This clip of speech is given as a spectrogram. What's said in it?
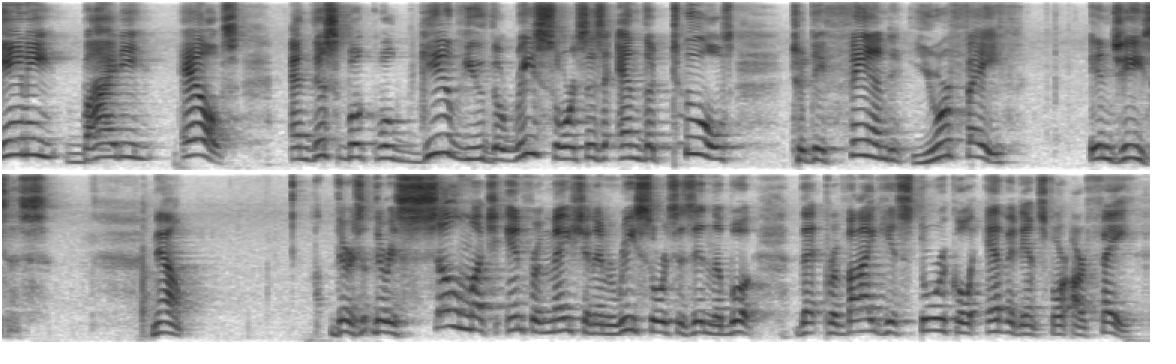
anybody else. And this book will give you the resources and the tools to defend your faith in Jesus. Now, there's, there is so much information and resources in the book that provide historical evidence for our faith.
